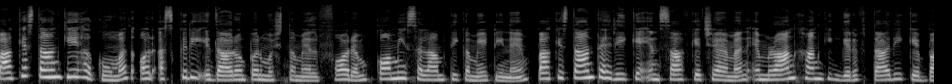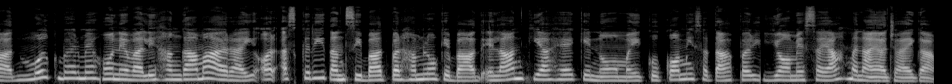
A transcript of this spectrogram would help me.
پاکستان کی حکومت اور عسکری اداروں پر مشتمل فورم قومی سلامتی کمیٹی نے پاکستان تحریک انصاف کے چیئرمین عمران خان کی گرفتاری کے بعد ملک بھر میں ہونے والی ہنگامہ آرائی اور عسکری تنصیبات پر حملوں کے بعد اعلان کیا ہے کہ نو مئی کو قومی سطح پر یوم سیاح منایا جائے گا،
